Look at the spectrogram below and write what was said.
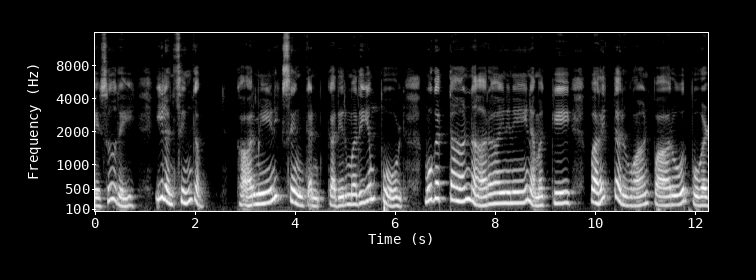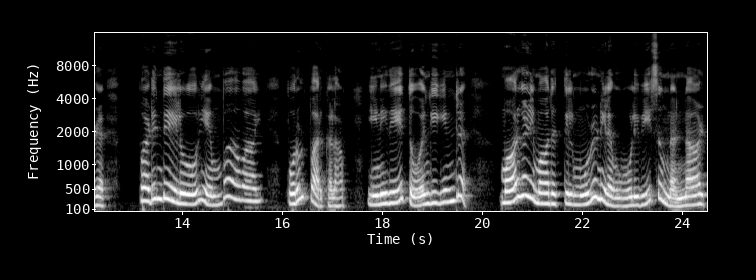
யசோதை இளன் சிங்கம் கார்மேனிக் செங்கன் கதிர்மதியம் போல் முகத்தான் நாராயணனே நமக்கே பறைத்தருவான் பாரோர் புகழ. படிந்தேலோர் எம்பாவாய். பொருள் பார்க்கலாம். இனிதே துவங்குகின்ற மார்கழி மாதத்தில் முழு நிலவு ஒளி வீசும் நன்னாள்.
